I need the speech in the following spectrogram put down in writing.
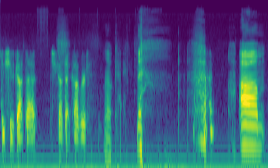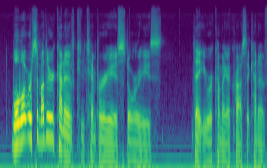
think she's got that. She got that covered. Okay. um. Well, what were some other kind of contemporary stories that you were coming across that kind of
